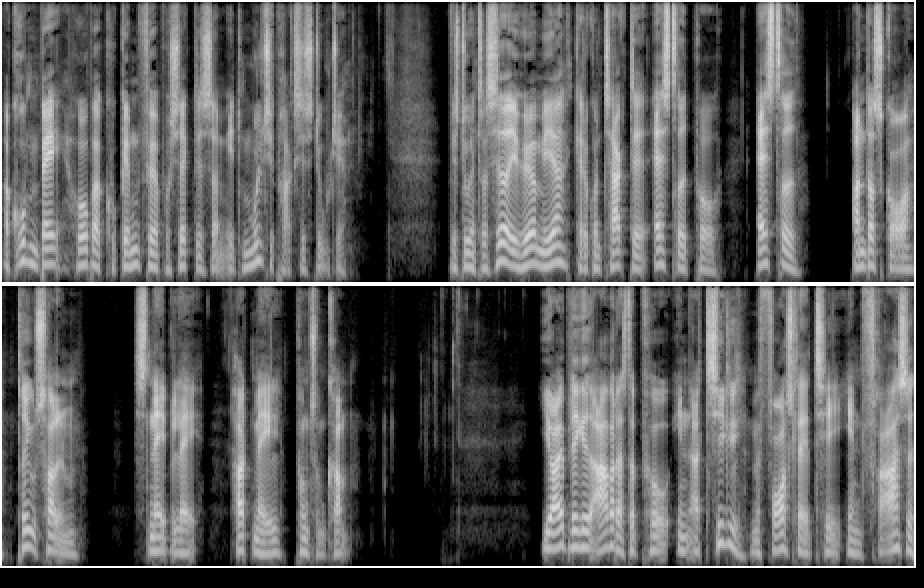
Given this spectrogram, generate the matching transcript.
og gruppen bag håber at kunne gennemføre projektet som et multipraksisstudie. Hvis du er interesseret i at høre mere, kan du kontakte Astrid på astrid drivsholm hotmail.com. I øjeblikket arbejder der på en artikel med forslag til en frase,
